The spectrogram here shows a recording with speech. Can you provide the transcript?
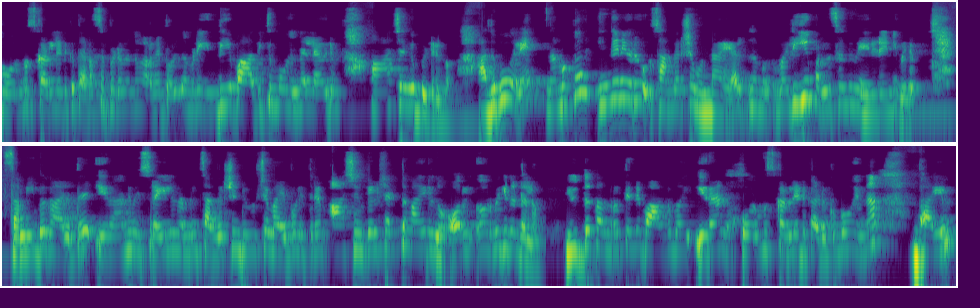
ഹോർമസ് കടലിടുക്ക് തടസ്സപ്പെടുമെന്ന് പറഞ്ഞപ്പോൾ നമ്മുടെ ഇന്ത്യയെ ബാധിക്കുമോ എന്നെല്ലാവരും ആശങ്കപ്പെട്ടിരുന്നു. അതുപോലെ നമുക്ക് ഇങ്ങനെ ഒരു സംഘർഷം ഉണ്ടായാൽ നമുക്ക് വലിയ പ്രതിസന്ധി നേരിടേണ്ടി വരും. സമീപകാലത്ത് ഇറാനും ഇസ്രായേലും തമ്മിൽ സംഘർഷം രൂക്ഷമായപ്പോൾ ഇത്തരം ആശങ്കകൾ ശക്തമായിരുന്നു. ഓർ- ഓർമ്മിക്കുന്നുണ്ടല്ലോ? യുദ്ധതന്ത്രത്തിന്റെ ഭാഗമായി ഇറാൻ ഹോർമസ് കടലിട്ട് അടുക്കുമോ എന്ന ഭയം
